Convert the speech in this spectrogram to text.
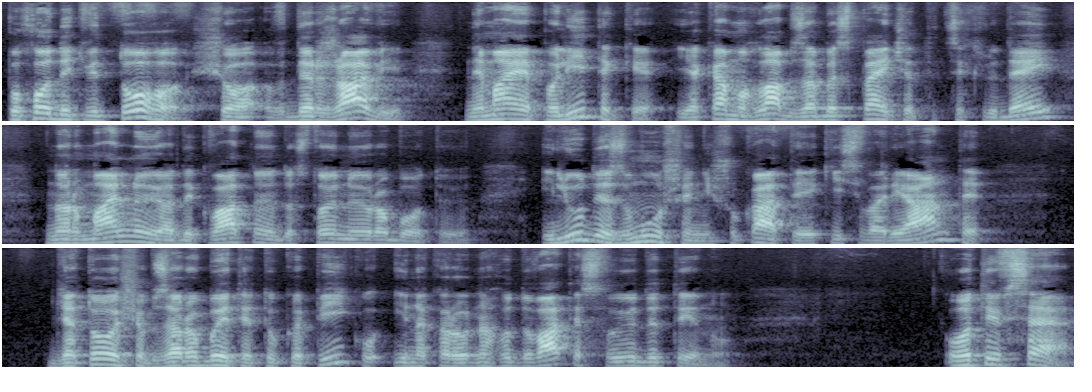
походить від того, що в державі немає політики, яка могла б забезпечити цих людей нормальною, адекватною, достойною роботою. І люди змушені шукати якісь варіанти для того, щоб заробити ту копійку і нагодувати свою дитину. От і все.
